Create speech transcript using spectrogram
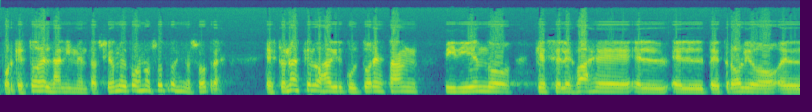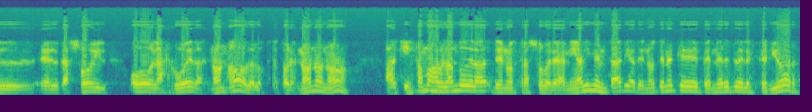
porque esto es la alimentación de todos nosotros y nosotras. Esto no es que los agricultores están pidiendo que se les baje el, petróleo, el, gasoil o las ruedas, no, no, de los tractores, no, no, no. Aquí estamos hablando de, de nuestra soberanía alimentaria, de no tener que depender del exterior,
